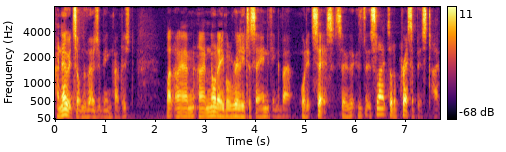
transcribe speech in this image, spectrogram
I know it's on the verge of being published, but I am I'm not able really to say anything about what it says. So it's a slight sort of precipice type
